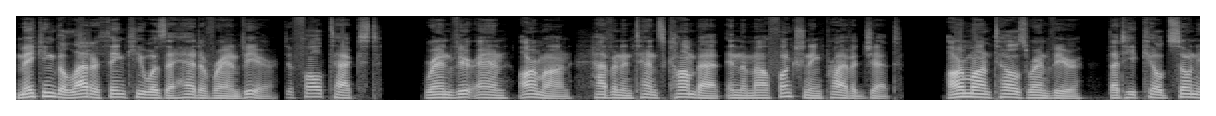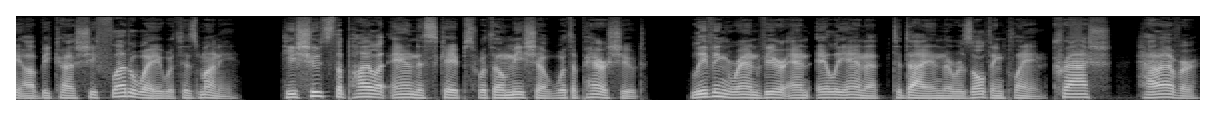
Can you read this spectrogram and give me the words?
making the latter think he was ahead of Ranveer. Default text Ranveer and Arman have an intense combat in the malfunctioning private jet. Arman tells Ranveer that he killed Sonia because she fled away with his money. He shoots the pilot and escapes with Omisha with a parachute, leaving Ranveer and Aliena to die in the resulting plane crash. However,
